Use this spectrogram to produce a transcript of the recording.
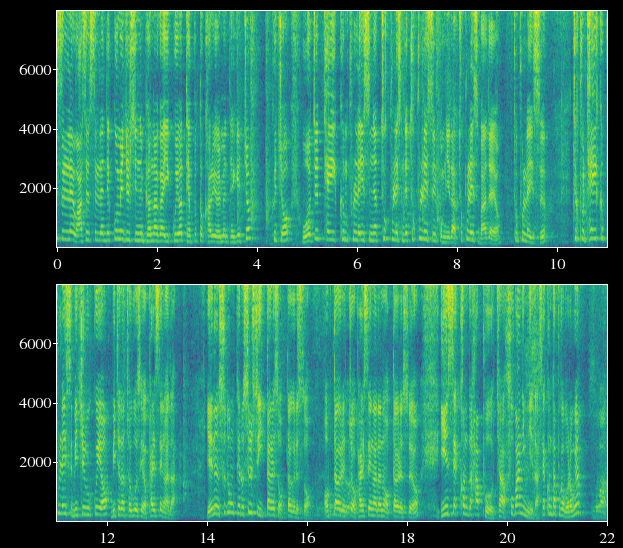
쓸래, 왓을 쓸래인데 꾸며줄 수 있는 변화가 있고요. 대부터 가로 열면 되겠죠? 그쵸? was taken place냐, took place인데 took place일 겁니다. took place 맞아요. took place. took, take place 밑줄 긋고요. 밑에다 적으세요. 발생하다. 얘는 수동태로 쓸 수 있다 그래서 없다 그랬어. 없다 그랬죠. 발생하다는 없다 그랬어요. in second half. 자, 후반입니다. second half가 뭐라고요? 후반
